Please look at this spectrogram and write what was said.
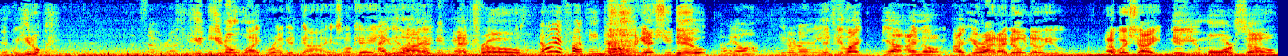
Yeah, well, you don't. That's so rugged. You, you don't like rugged guys, okay? I you like rugged. Metro. No, I fucking don't. yes, you do. No, you don't. You don't know me. If you like, yeah, I know. I, you're right. I don't know you. I wish I knew you more. So,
